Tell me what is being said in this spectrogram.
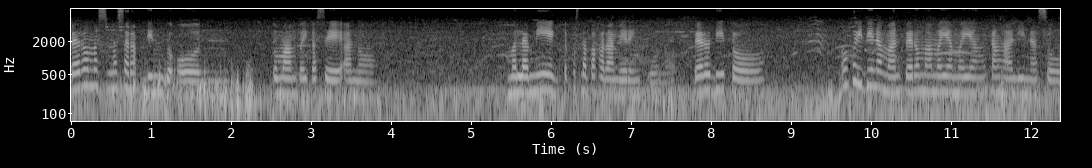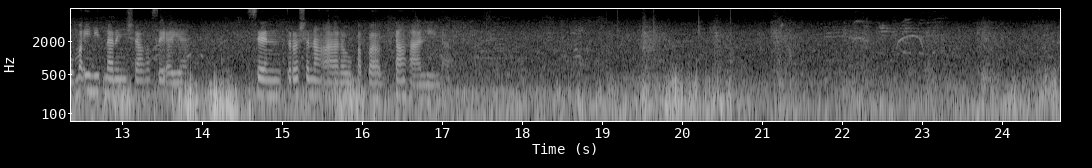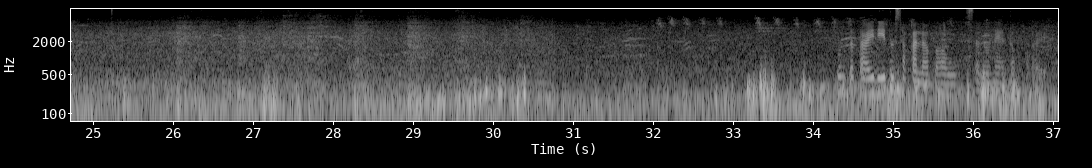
Pero mas masarap din doon. Tumambay kasi ano, malamig. Tapos napakarami ring puno. Pero dito, okay din naman. Pero mamaya-mayang tanghali na. So, mainit na rin siya kasi ayan. Sentro siya ng araw kapag tanghali na. Tayo dito sa Kalabaw, sa Luneta Park.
